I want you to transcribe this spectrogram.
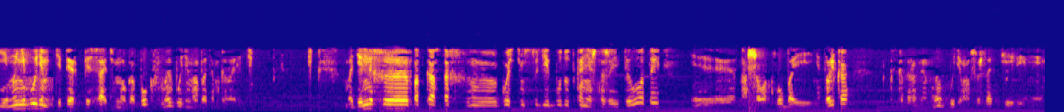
И мы не будем теперь писать много букв, мы будем об этом говорить. В отдельных э, подкастах э, гостем студии будут, конечно же, и пилоты э, нашего клуба, и не только, с которыми мы будем обсуждать те или иные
